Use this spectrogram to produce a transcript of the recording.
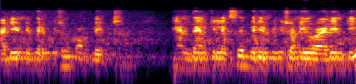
Identity verification complete and then কি লিখছে? Verification your identity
